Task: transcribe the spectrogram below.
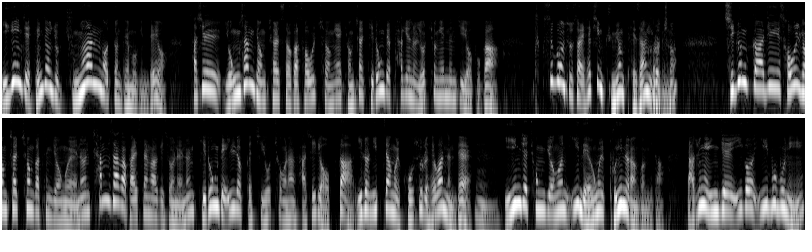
이게 이제 굉장히 좀 중요한 어떤 대목인데요. 사실 용산 경찰서가 서울청에 경찰 기동대 파견을 요청했는지 여부가 특수본 수사의 핵심 규명 대상이거든요. 그렇죠. 지금까지 서울경찰청 같은 경우에는 참사가 발생하기 전에는 기동대 인력 배치 요청을 한 사실이 없다. 이런 입장을 고수를 해왔는데 음. 이임재 총경은 이 내용을 부인을 한 겁니다. 나중에 이제 이거 이 부분이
